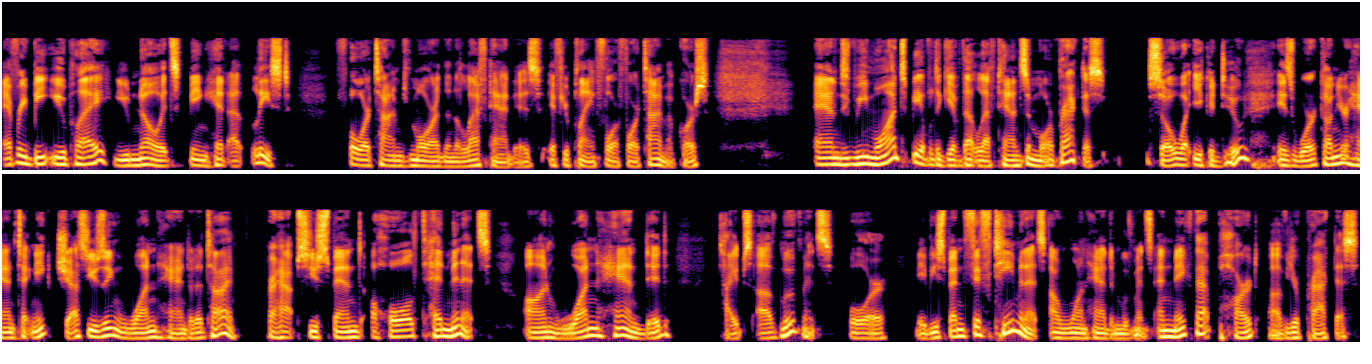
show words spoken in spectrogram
every beat you play, you know it's being hit at least four times more than the left hand is if you're playing four four time, of course. And we want to be able to give that left hand some more practice. So what you could do is work on your hand technique just using one hand at a time. Perhaps you spend a whole 10 minutes on one handed types of movements, or maybe you spend 15 minutes on one handed movements and make that part of your practice.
